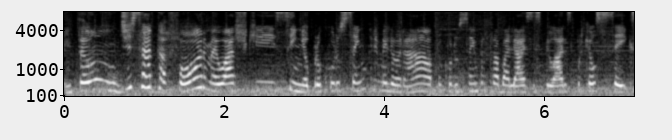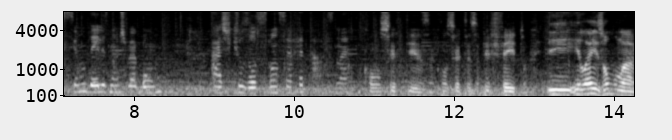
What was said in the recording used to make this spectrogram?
Então, de certa forma, eu acho que sim, eu procuro sempre melhorar, procuro sempre trabalhar esses pilares, porque eu sei que se um deles não estiver bom, acho que os outros vão ser afetados, né? Com certeza, com certeza, perfeito. E, e Laís, vamos lá,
